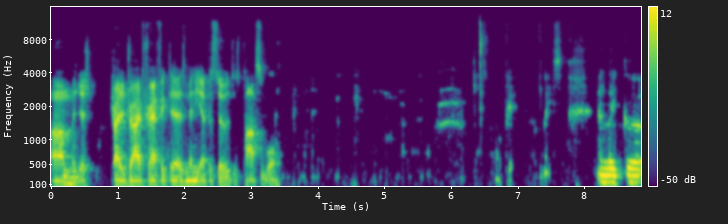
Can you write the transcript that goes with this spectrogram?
um, and just try to drive traffic to as many episodes as possible. Okay, nice. And like uh,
